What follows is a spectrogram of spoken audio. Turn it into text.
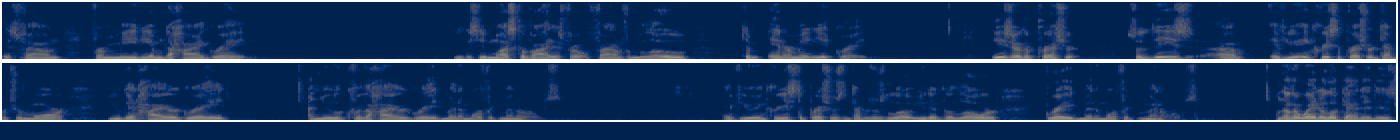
is found from medium to high grade. You can see muscovite is found from low to intermediate grade. These are the pressure. So these, um, if you increase the pressure and temperature more, you get higher grade, and you look for the higher grade metamorphic minerals. If you increase the pressures and temperatures low, you get the lower grade metamorphic minerals. Another way to look at it is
